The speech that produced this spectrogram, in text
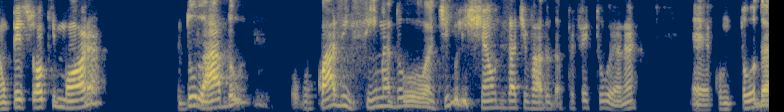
É um pessoal que mora do lado, quase em cima do antigo lixão desativado da prefeitura, né? É, com todas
